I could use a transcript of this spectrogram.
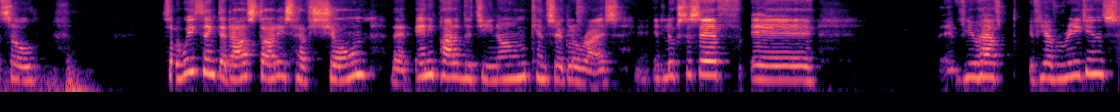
so so we think that our studies have shown that any part of the genome can circularize. It looks as if uh, if you have if you have regions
